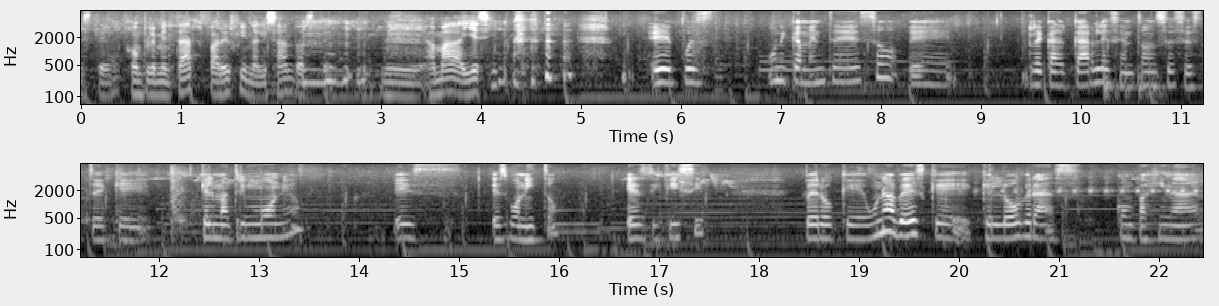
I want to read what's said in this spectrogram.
este, complementar para ir finalizando, este, mi amada Jessie? Eh, pues únicamente eso, eh, recalcarles entonces este, que, el matrimonio es, es bonito, es difícil, pero que una vez que, logras compaginar,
